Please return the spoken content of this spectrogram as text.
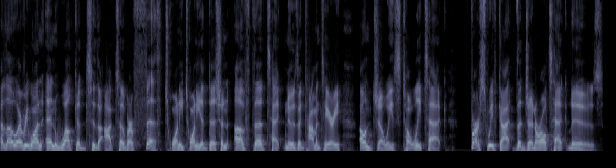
Hello, everyone, and welcome to the October 5th, 2020 edition of the Tech News and Commentary on Joey's Totally Tech. First, we've got the general tech news.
